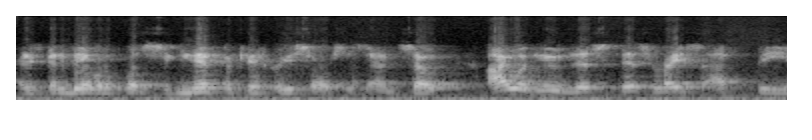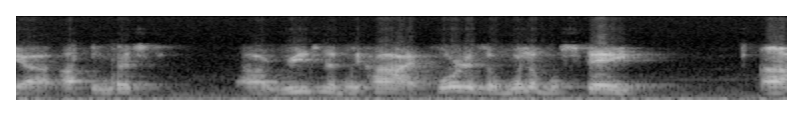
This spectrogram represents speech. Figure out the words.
and he's going to be able to put significant resources in. So I would move this this race up the uh, up the list uh, reasonably high. Florida is a winnable state uh,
